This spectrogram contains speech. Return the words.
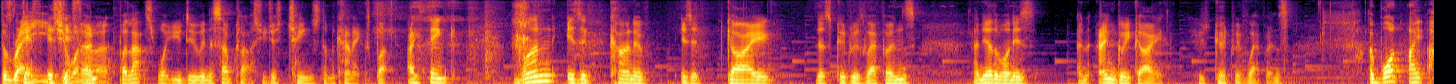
The rage it's different, whatever. but that's what you do in the subclass. You just change the mechanics. But I think one is a kind of is a guy that's good with weapons, and the other one is an angry guy who's good with weapons. I want. I.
